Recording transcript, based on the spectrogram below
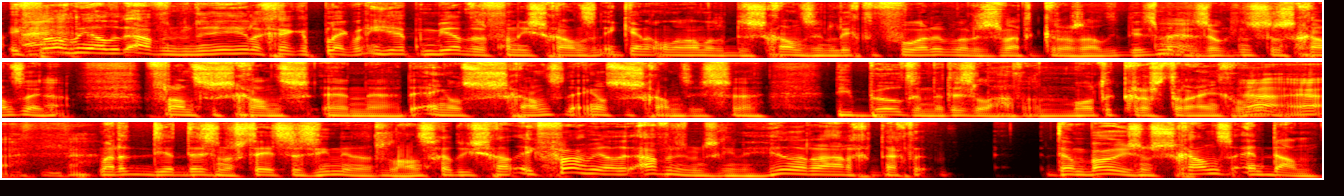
Ik vraag me altijd af, het is een hele gekke plek. Want je hebt meerdere van die schansen. Ik ken onder andere de schans in Lichtenvoorde, waar de Zwarte Cross altijd is. Maar ja. dat is ook zo'n schans. De Franse schans en eh, de Engelse schans. De Engelse schans is eh, die Bulten. Dat is later een motocross-terrein geworden. Ja, ja, ja. Maar dat, dat is nog steeds te zien in het landschap. Die. Ik vraag me altijd af, het is misschien een hele rare gedachte. Dan bouw je zo'n schans en dan?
